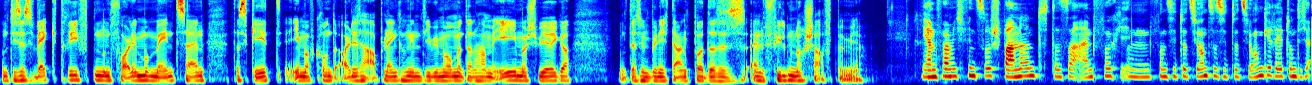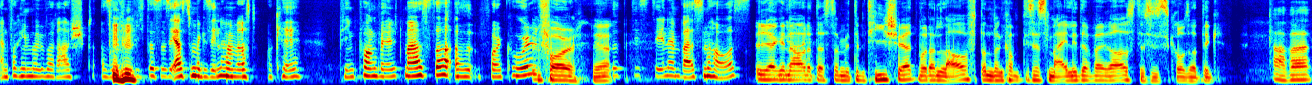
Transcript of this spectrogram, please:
und dieses Wegdriften und voll im Moment sein, das geht eben aufgrund all dieser Ablenkungen, die wir momentan haben, eh immer schwieriger. Und deswegen bin ich dankbar, dass es ein Film noch schafft bei mir. Ja, und vor allem, ich finde es so spannend, dass er einfach in, von Situation zu Situation gerät und dich einfach immer überrascht. Also, mhm. ich das das erste Mal gesehen habe, habe ich gedacht, okay, Ping-Pong-Weltmeister, also voll cool. Voll, ja. Die Szene im Weißen Haus. Ja, genau, oder das dann mit dem T-Shirt, wo dann läuft und dann kommt dieses Smiley dabei raus, das ist großartig. Aber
